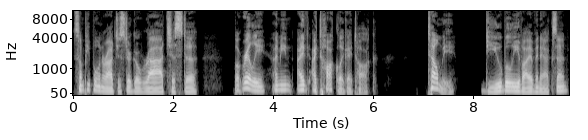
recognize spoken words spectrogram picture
Some people in Rochester go Rochester. But really, I mean, I, I talk like I talk. Tell me, do you believe I have an accent?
